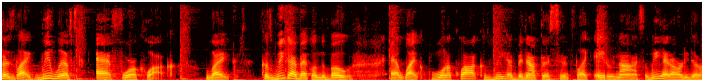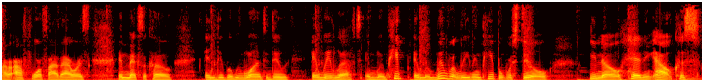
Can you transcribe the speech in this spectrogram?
Cause like we left at four o'clock, like cause we got back on the boat at like one o'clock because we had been out there since like eight or nine. So we had already done our, our, four or five hours in Mexico and did what we wanted to do, and we left. And when people and when we were leaving, people were still, you know, heading out because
